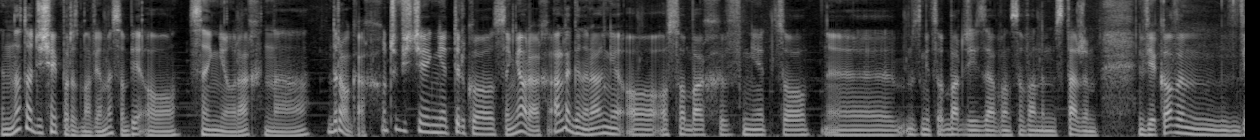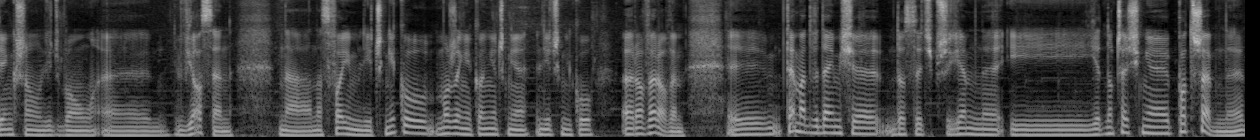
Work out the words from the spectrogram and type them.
No to dzisiaj porozmawiamy sobie o seniorach na drogach. Oczywiście nie tylko o seniorach, ale generalnie o osobach w nieco, e, z nieco bardziej zaawansowanym stażem wiekowym, większą liczbą e, wiosen na, na swoim liczniku, może niekoniecznie liczniku rowerowym. E, temat wydaje mi się dosyć przyjemny i jednocześnie potrzebny,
